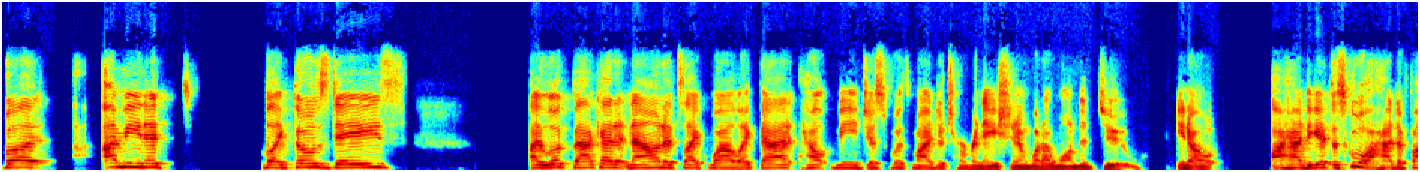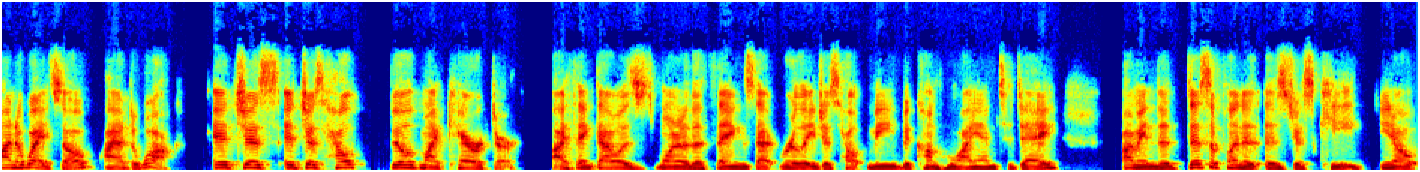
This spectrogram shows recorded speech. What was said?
But I mean, it like those days, I look back at it now and it's like, wow, like that helped me just with my determination and what I wanted to do. You know, I had to get to school, I had to find a way. So I had to walk. It just, it just helped build my character. I think that was one of the things that really just helped me become who I am today. I mean, the discipline is, is, just key. You know,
